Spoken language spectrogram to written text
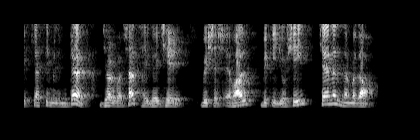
એક્યાસી મિલીમીટર જળ વરસાદ થઈ ગઈ છે. વિશેષ અહેવાલ વિકી જોશી, ચેનલ નર્મદા.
